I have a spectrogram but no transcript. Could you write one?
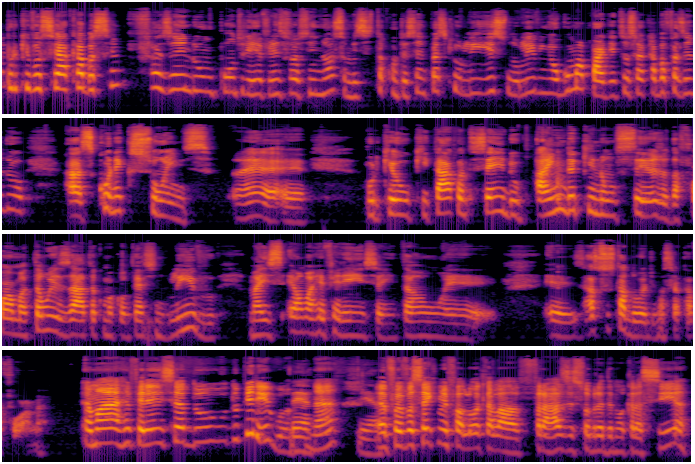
porque você acaba sempre fazendo um ponto de referência e fala assim, nossa, mas isso está acontecendo, parece que eu li isso no livro em alguma parte. Então você acaba fazendo as conexões. Né? É, porque o que está acontecendo, ainda que não seja da forma tão exata como acontece no livro, mas é uma referência, então é, é assustador de uma certa forma. É uma referência do, do perigo, é, né? É. é foi você que me falou aquela frase sobre a democracia.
